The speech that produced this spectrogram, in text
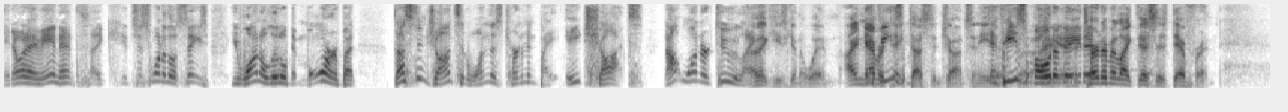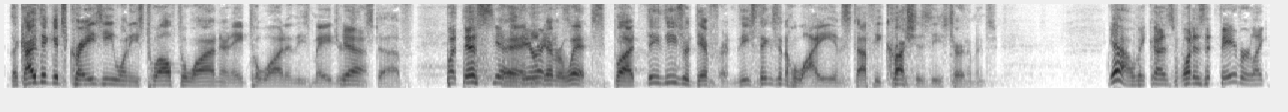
you know what I mean? It's like it's just one of those things. You want a little bit more, but Dustin Johnson won this tournament by eight shots, not one or two. Like, I think he's going to win. I never take Dustin Johnson either. if he's but I- in motivated- a tournament like this is different. Like I think it's crazy when he's twelve to one and eight to one in these majors Yeah. and stuff. but this, yeah, and he right. never wins. But th- these are different. These things in Hawaii and stuff, he crushes these tournaments. Yeah, because what does it favor? Like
